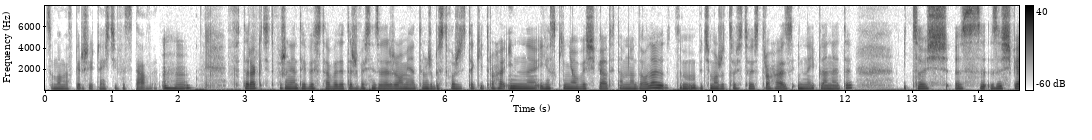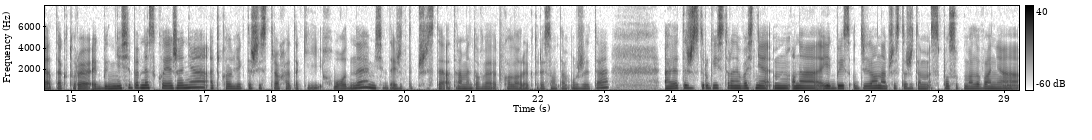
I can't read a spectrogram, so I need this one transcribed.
co mamy w pierwszej części wystawy. Mhm. W trakcie tworzenia tej wystawy to też właśnie zależało mi na tym, żeby stworzyć taki trochę inny jaskiniowy świat tam na dole. Być może coś, co jest trochę z innej planety i coś z, ze świata, które jakby niesie pewne skojarzenia, aczkolwiek też jest trochę taki chłodny. Mi się wydaje, że te przyste atramentowe kolory, które są tam użyte, ale też z drugiej strony właśnie mm, ona jakby jest oddzielona przez to, że ten sposób malowania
